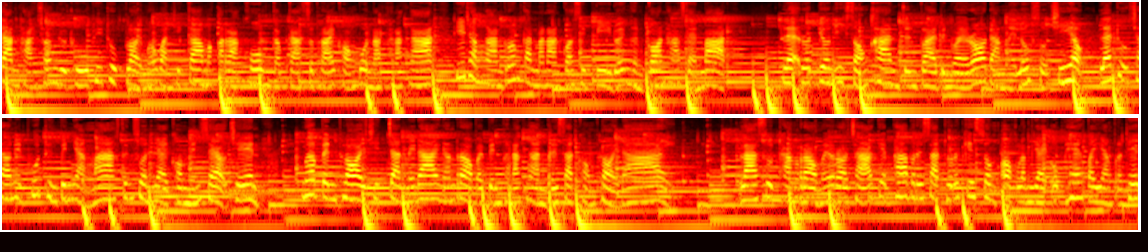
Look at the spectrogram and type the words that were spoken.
จันทร์ทางช่อง YouTube ที่ถูกปล่อยเมื่อวันที่ 9 มกราคม กับการเซอร์ไพรส์ของโบนัสพนักงาน ที่ทำงานร่วมกันมานานกว่า 10 ปีด้วยเงินก้อน 5 0 0 0 0 0 บาทและรถยนต์อีก 2 คัน จนกลายเป็นไวรัลดังในโลกโซเชียล และถูกชาวเน็ตพูดถึงเป็นอย่างมาก ซึ่งส่วนใหญ่คอมเมนต์แซวเช่น เมื่อเป็นพลอยชิดจันทร์ไม่ได้ งั้นเราไปเป็นพนักงานบริษัทของพลอยได้ ล่าสุดทางเราไม่รอช้าเก็บภาพบริษัทธุรกิจส่งออกลำไยอบแห้งไปยังประเทศ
